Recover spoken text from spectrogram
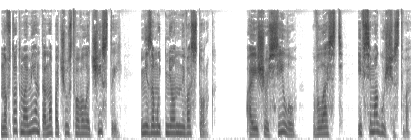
Но в тот момент она почувствовала чистый, незамутненный восторг, а еще силу, власть и всемогущество.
